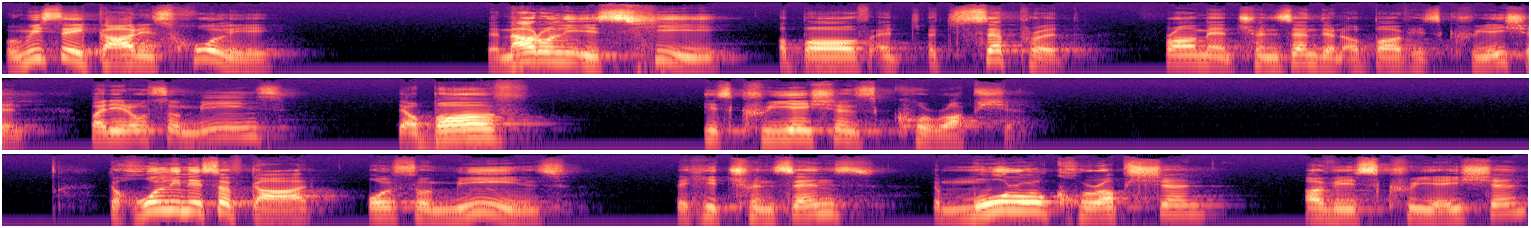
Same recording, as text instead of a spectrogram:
when we say God is holy, then not only is he above and uh, separate from and transcendent above his creation, but it also means above his creation's corruption. The holiness of God also means that he transcends the moral corruption of his creation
